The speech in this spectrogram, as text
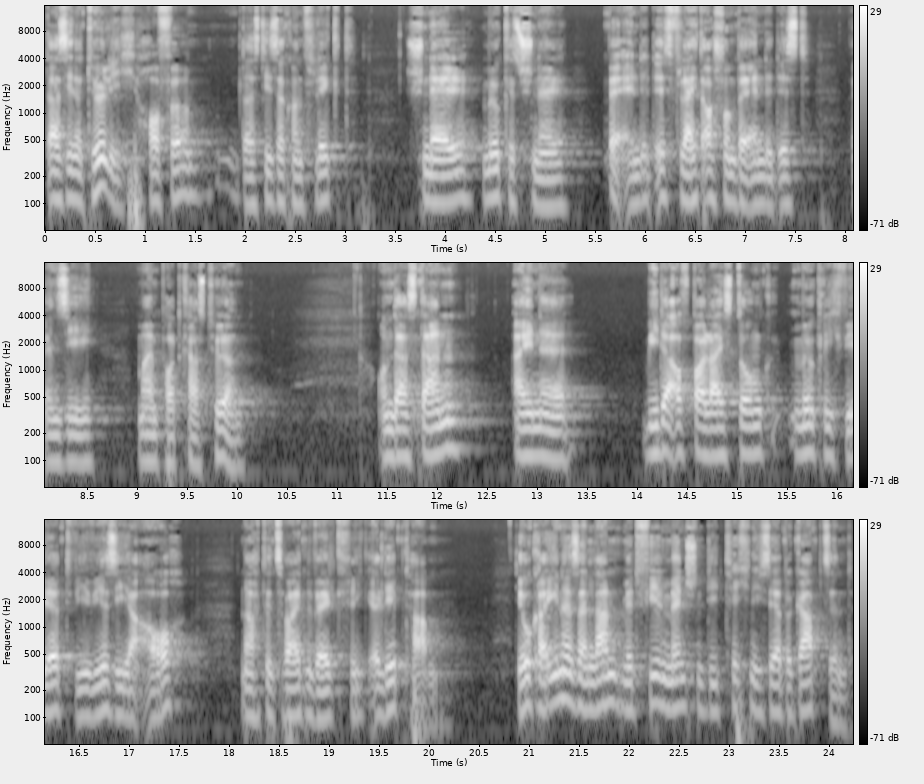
dass ich natürlich hoffe, dass dieser Konflikt schnell, möglichst schnell beendet ist, vielleicht auch schon beendet ist, wenn Sie meinen Podcast hören. Und dass dann eine Wiederaufbauleistung möglich wird, wie wir sie ja auch nach dem Zweiten Weltkrieg erlebt haben. Die Ukraine ist ein Land mit vielen Menschen, die technisch sehr begabt sind.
